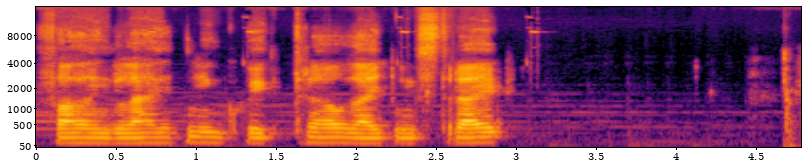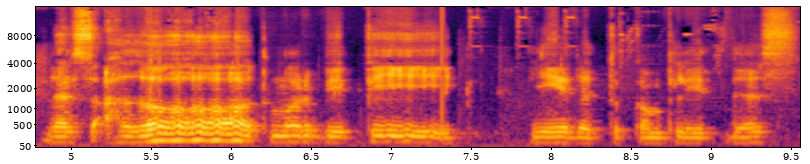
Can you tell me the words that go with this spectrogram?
Falling lightning, quick draw, lightning strike. There's a lot more BP needed to complete this.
